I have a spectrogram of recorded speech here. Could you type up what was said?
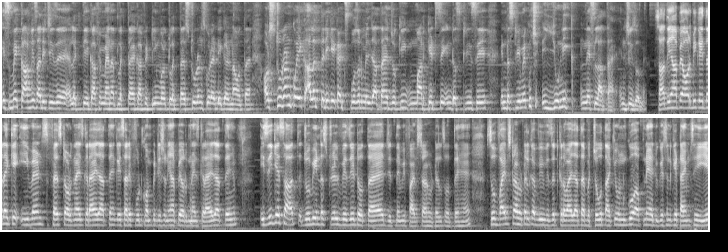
इसमें काफ़ी सारी चीज़ें लगती है, काफ़ी मेहनत लगता है, काफ़ी टीम वर्क लगता है स्टूडेंट्स को रेडी करना होता है, और स्टूडेंट को एक अलग तरीके का एक्सपोजर मिल जाता है, जो कि मार्केट से इंडस्ट्री से इंडस्ट्री में कुछ यूनिकनेस लाता है इन चीज़ों में। साथ ही यहाँ पे और भी कई तरह के इवेंट्स फेस्ट ऑर्गेनाइज कराए जाते हैं, कई सारे फ़ूड कॉम्पिटिशन यहाँ पे ऑर्गेनाइज कराए जाते हैं। इसी के साथ जो भी इंडस्ट्रियल विज़िट होता है, जितने भी फाइव स्टार होटल्स होते हैं सो फाइव स्टार होटल का भी विज़िट करवाया जाता है बच्चों को, ताकि उनको अपने एजुकेशन के टाइम से ये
